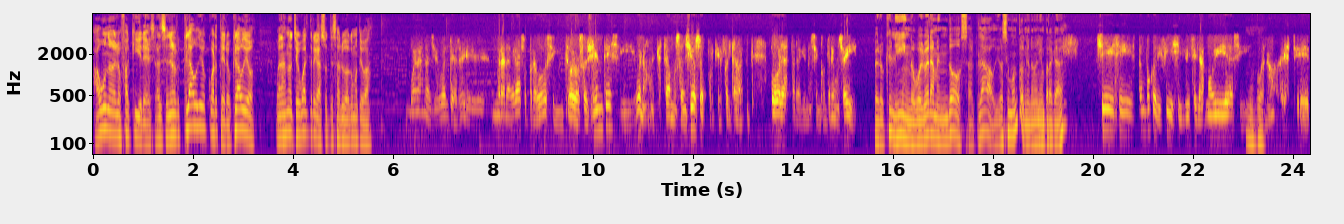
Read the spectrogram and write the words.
a uno de los Faquires, al señor Claudio Cuartero. Claudio, Buenas noches, Walter Gaso te saluda, ¿cómo te va? Buenas noches, Walter. Eh, un gran abrazo para vos y todos los oyentes. Y bueno, acá estamos ansiosos porque faltan horas para que nos encontremos ahí. Pero qué lindo, volver a Mendoza, Claudio. Hace un montón que no venían para acá, ¿eh? Sí, sí, está un poco difícil, viste, las movidas y bueno, este,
